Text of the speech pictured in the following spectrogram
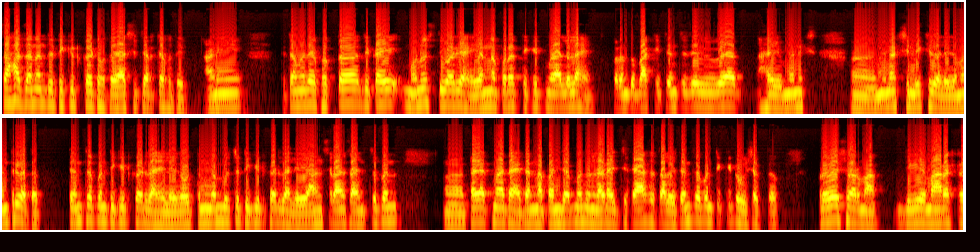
सहा जणांचं तिकीट कट होतंय अशी चर्चा होते. आणि त्याच्यामध्ये फक्त जे काही मनोज तिवारी आहे यांना परत तिकीट मिळालेलं आहे. परंतु बाकीच्यांचे जे वेगवेगळ्या आहे मनीष मीनाक्षी लेखी झाले जे मंत्री होतात त्यांचं पण तिकीट कट झालेलं आहे. गौतम गंभीरचं तिकीट कट झाले हंसराज यांचं पण तळ्यात मिळत आहे. त्यांना पंजाबमधून लढायचे काय असं चालू आहे त्यांचं पण तिकीट होऊ शकतं. प्रवेश वर्मा जे महाराष्ट्र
